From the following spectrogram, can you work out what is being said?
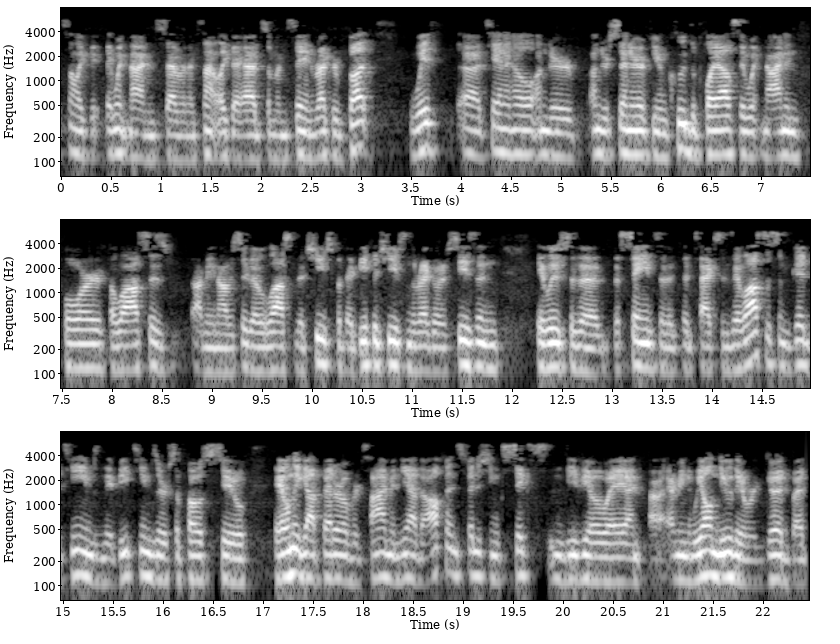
It's not like they, they went nine and seven. It's not like they had some insane record, but with uh, Tannehill under under center, if you include the playoffs, they went nine and four. The losses, I mean, obviously they lost to the Chiefs, but they beat the Chiefs in the regular season. They lose to the the Saints and the, the Texans. They lost to some good teams, and they beat teams they're supposed to. They only got better over time, and yeah, the offense finishing sixth in DVOA. I, I mean, we all knew they were good, but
